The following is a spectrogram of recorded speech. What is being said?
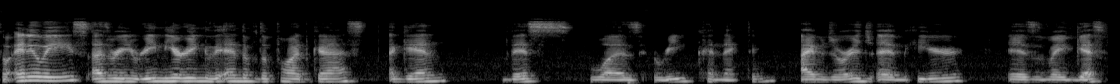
So anyways, as we're re- nearing the end of the podcast, again, this was Reconnecting. I'm George, and here is my guest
